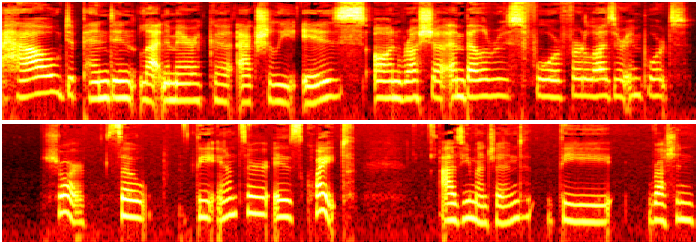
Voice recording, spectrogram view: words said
how dependent Latin America actually is on Russia and Belarus for fertilizer imports? Sure. So the answer is quite. As you mentioned, the Russian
